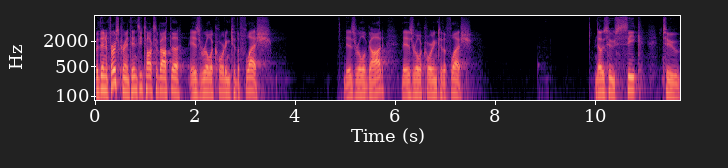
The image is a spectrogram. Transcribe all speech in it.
But then in 1 Corinthians, he talks about the Israel according to the flesh. The Israel of God, the Israel according to the flesh. Those who seek to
